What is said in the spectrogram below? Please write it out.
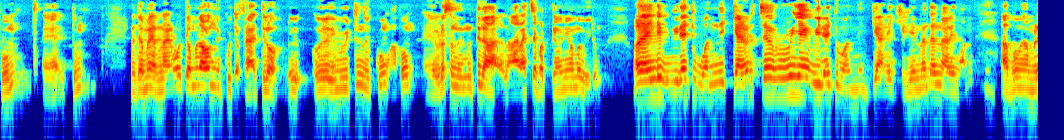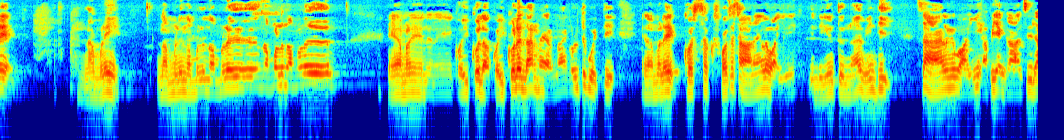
പോവും. എത്തും. എന്നിട്ട് നമ്മൾ എറണാകുളത്ത് നമ്മൾ അവിടെ നിൽക്കൂട്ടോ ഒരു വീട്ടിൽ നിൽക്കും. അപ്പം എവിടെ നിന്നിട്ട് ഞായറാഴ്ച പത്ത് മണിയാകുമ്പോ വരും. അത് അതിന്റെ വീടായിട്ട് വന്നിക്കാണ് ഒരു ചെറിയ വീടായിട്ട് വന്നിക്കാണ് ചെയ്യുന്നതെന്ന് അപ്പം അപ്പൊ നമ്മളെ നമ്മളെ നമ്മൾ നമ്മൾ നമ്മൾ നമ്മൾ നമ്മൾ നമ്മൾ കോഴിക്കോല കോഴിക്കോലല്ല എറണാകുളത്ത് പോയിട്ട് നമ്മൾ കുറച്ച് കുറച്ച് സാധനങ്ങൾ വാങ്ങി എന്തെങ്കിലും തിന്നാൻ വേണ്ടി സാധനങ്ങൾ വാങ്ങി അപ്പൊ ഞാൻ കാണിച്ചില്ല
